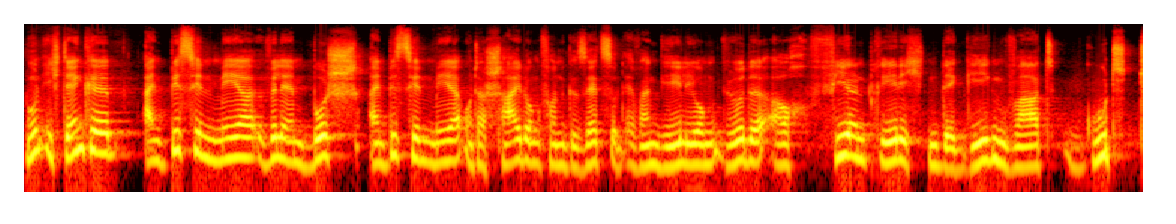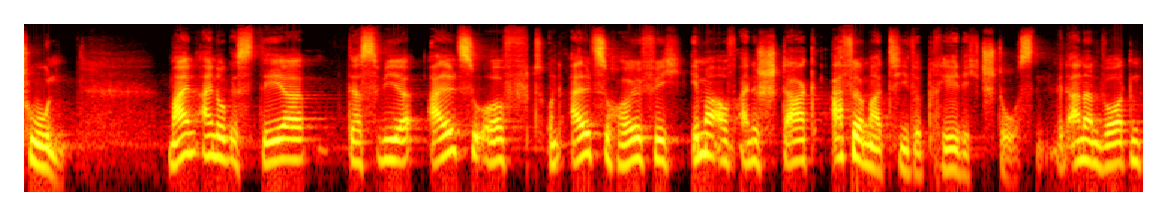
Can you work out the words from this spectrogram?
Nun, ich denke, ein bisschen mehr Wilhelm Busch, ein bisschen mehr Unterscheidung von Gesetz und Evangelium würde auch vielen Predigten der Gegenwart gut tun. Mein Eindruck ist der, dass wir allzu oft und allzu häufig immer auf eine stark affirmative Predigt stoßen. Mit anderen Worten,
